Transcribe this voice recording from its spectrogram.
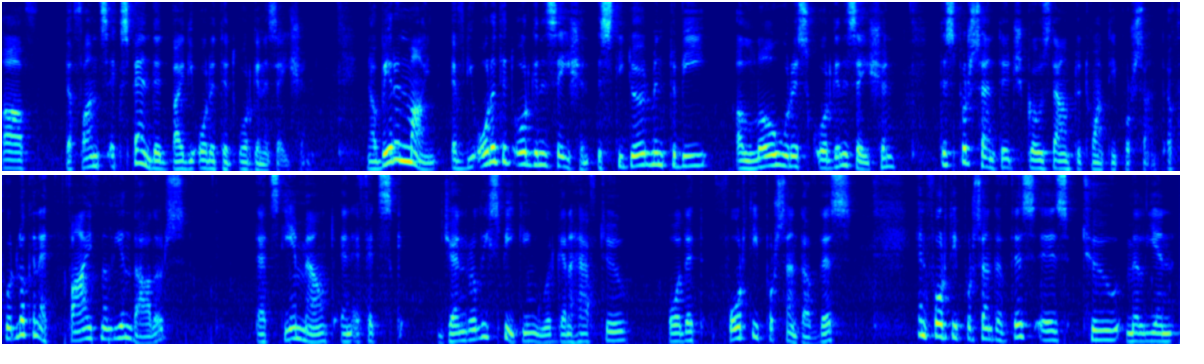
of the funds expended by the audited organization. Now, bear in mind, if the audited organization is determined to be a low risk organization, this percentage goes down to 20%. If we're looking at $5 million, that's the amount. And if it's generally speaking, we're going to have to audit 40% of this. And 40% of this is $2 million.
